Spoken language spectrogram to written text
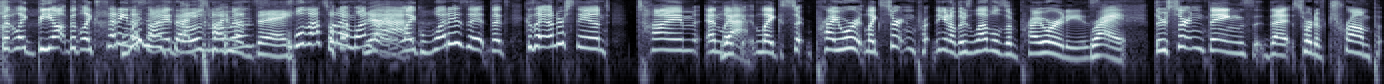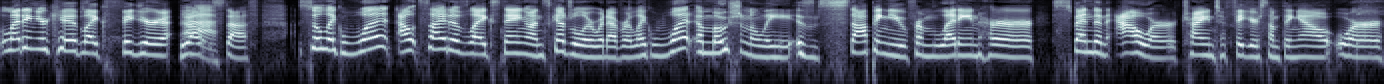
but like beyond but like setting aside those moments day? well that's what i'm wondering Yeah. like what is it that's because i understand time and like Yeah. like prior like certain pr- you know there's levels of priorities Right. there's certain things that sort of trump letting your kid like figure Yeah. out stuff. So like what outside of like staying on schedule or whatever, like what emotionally is stopping you from letting her spend an hour trying to figure something out or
